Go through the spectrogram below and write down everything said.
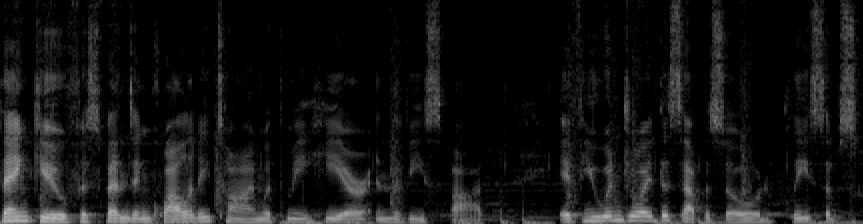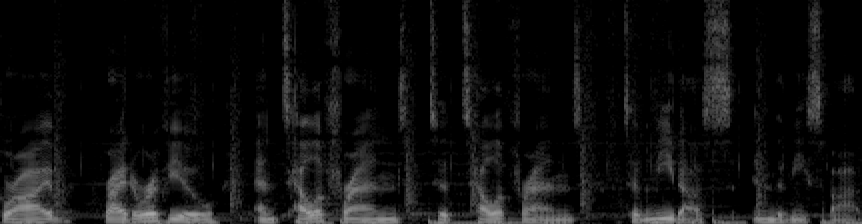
Thank you for spending quality time with me here in the V Spot. If you enjoyed this episode, please subscribe, write a review, and tell a friend to tell a friend to meet us in the V Spot.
